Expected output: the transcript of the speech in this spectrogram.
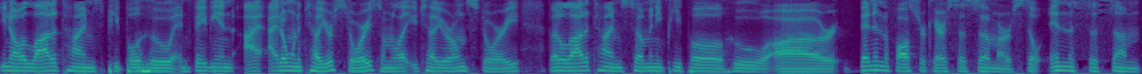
you know, a lot of times people who, and Fabian, I, I don't want to tell your story, so I'm going to let you tell your own story. But a lot of times, so many people who are been in the foster care system are still in the system.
